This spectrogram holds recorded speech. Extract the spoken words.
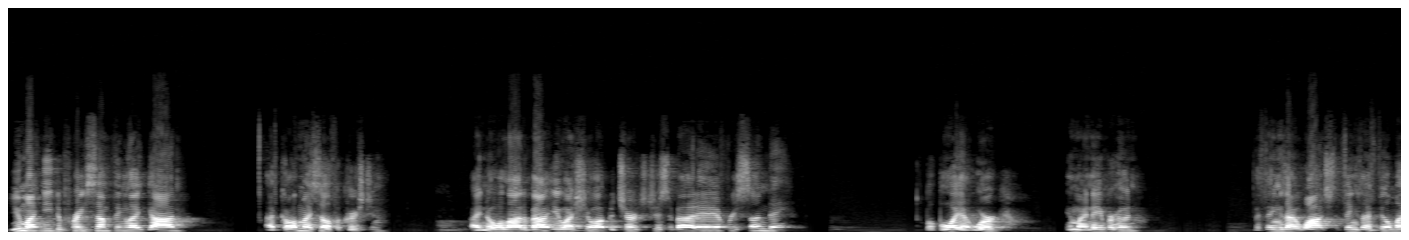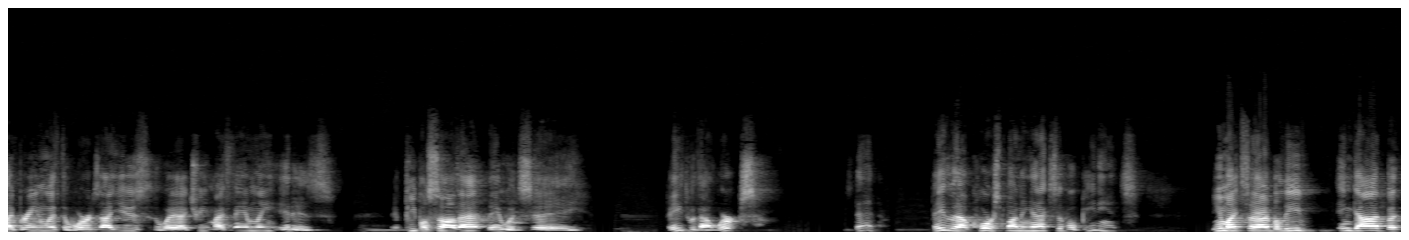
You might need to pray something like God, I've called myself a Christian. I know a lot about you. I show up to church just about every Sunday. But boy, at work, in my neighborhood, the things I watch, the things I fill my brain with, the words I use, the way I treat my family, it is, if people saw that, they would say, faith without works is dead. Faith without corresponding acts of obedience. You might say, I believe in God, but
